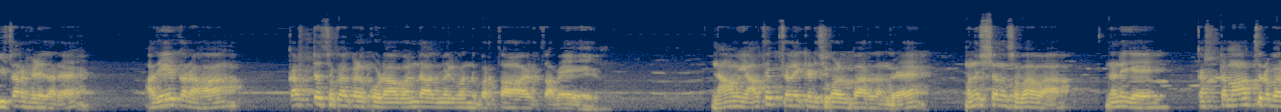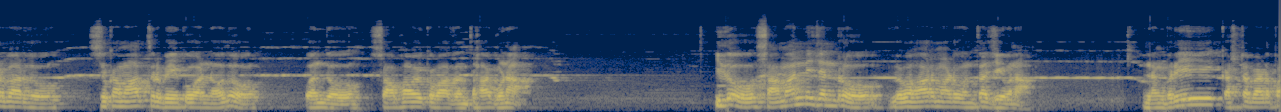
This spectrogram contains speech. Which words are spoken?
ಈ ಥರ ಹೇಳಿದ್ದಾರೆ. ಅದೇ ತರಹ ಕಷ್ಟ ಸುಖಗಳು ಕೂಡ ಒಂದಾದ ಮೇಲೆ ಒಂದು ಬರ್ತಾ ಇರ್ತವೆ. ನಾವು ಯಾತಕ್ಕೆ ತಲೆ ಕೆಡಿಸಿಕೊಳ್ಬಾರ್ದಂದರೆ ಮನುಷ್ಯನ ಸ್ವಭಾವ ನನಗೆ ಕಷ್ಟ ಮಾತ್ರ ಬರಬಾರ್ದು, ಸುಖ ಮಾತ್ರ ಬೇಕು ಅನ್ನೋದು ಒಂದು ಸ್ವಾಭಾವಿಕವಾದಂತಹ ಗುಣ. ಇದು ಸಾಮಾನ್ಯ ಜನರು ವ್ಯವಹಾರ ಮಾಡುವಂಥ ಜೀವನ. ನಂಗೆ ಬರೀ ಕಷ್ಟ ಬೇಡಪ್ಪ,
